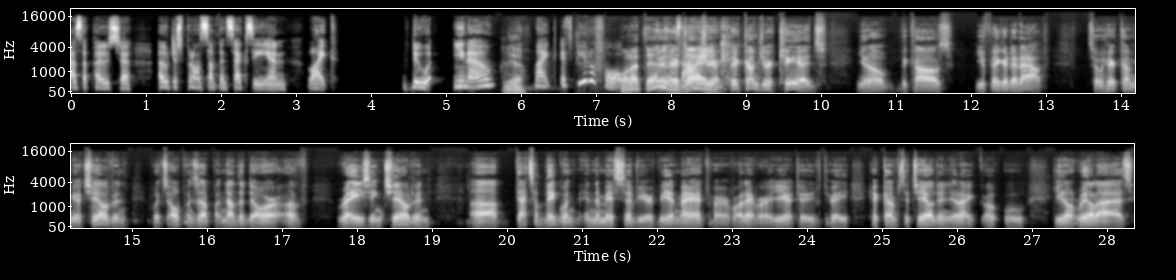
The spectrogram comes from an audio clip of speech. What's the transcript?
as opposed to, oh, just put on something sexy and like do it, you know? Yeah. Like, it's beautiful. Well, at the end Yeah, of the comes day, your here comes your kids you know, because you figured it out. So here come your children, which opens up another door of raising children. Uh, that's a big one in the midst of your being married for whatever a year, two, three. Here comes the children. You're like, oh, you don't realize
